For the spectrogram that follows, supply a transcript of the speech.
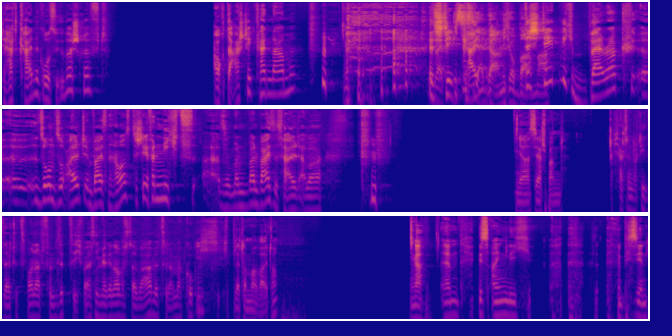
der hat keine große Überschrift. Auch da steht kein Name. es steht ist kein, ja gar nicht Obama. da steht nicht Barack äh, so und so alt im Weißen Haus, da steht einfach nichts. Also man, man weiß es halt, aber Ja, sehr spannend. ich hatte noch die Seite 275, ich weiß nicht mehr genau, was da war. Willst du da mal gucken? Ich, ich blätter mal weiter. Ja, ähm, ist eigentlich ein bisschen,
